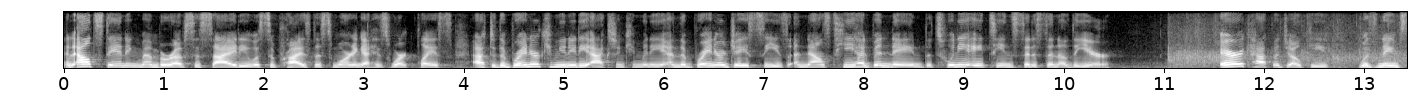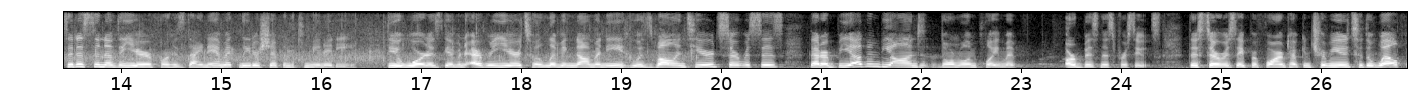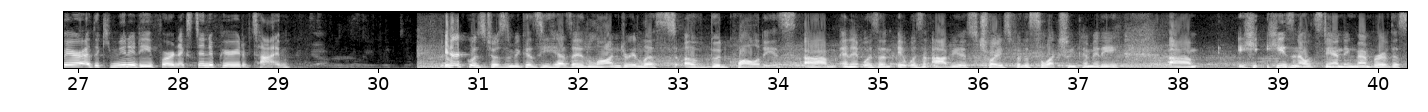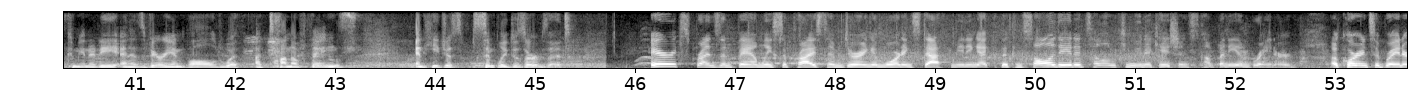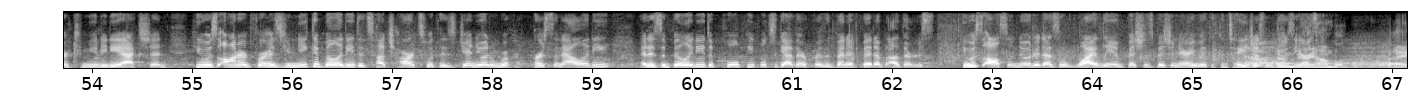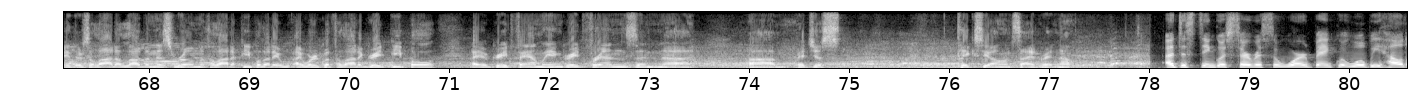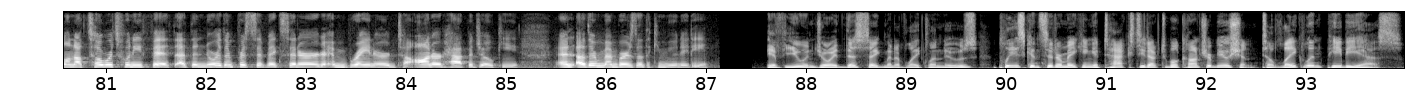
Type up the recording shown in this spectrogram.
An outstanding member of society was surprised this morning at his workplace after the Brainerd Community Action Committee and the Brainerd Jaycees announced he had been named the 2018 Citizen of the Year. Eric Hapajoki was named Citizen of the Year for his dynamic leadership in the community. The award is given every year to a living nominee who has volunteered services that are above and beyond normal employment or business pursuits. The service they performed have contributed to the welfare of the community for an extended period of time. Eric was chosen because he has a laundry list of good qualities, um, and it was an it was an obvious choice for the selection committee. Um, he, he's an outstanding member of this community and is very involved with a ton of things, and he just simply deserves it. Eric's friends and family surprised him during a morning staff meeting at the Consolidated Telecommunications Company in Brainerd. According to Brainerd Community Action, he was honored for his unique ability to touch hearts with his genuine personality and his ability to pull people together for the benefit of others. He was also noted as a widely ambitious visionary with a contagious enthusiasm. I'm very humbled. I, there's a lot of love in this room with a lot of people that I, I, work with, a lot of great people. I have great family and great friends, and uh, um, it just takes you all inside right now. A Distinguished Service Award banquet will be held on October 25th at the Northern Pacific Center in Brainerd to honor Hapajoki and other members of the community. If you enjoyed this segment of Lakeland News, please consider making a tax-deductible contribution to Lakeland PBS.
